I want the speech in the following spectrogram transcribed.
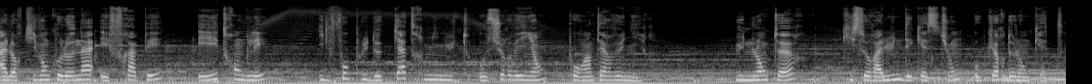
Alors qu'Ivan Colonna est frappé et étranglé, il faut plus de 4 minutes aux surveillants pour intervenir. Une lenteur qui sera l'une des questions au cœur de l'enquête.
